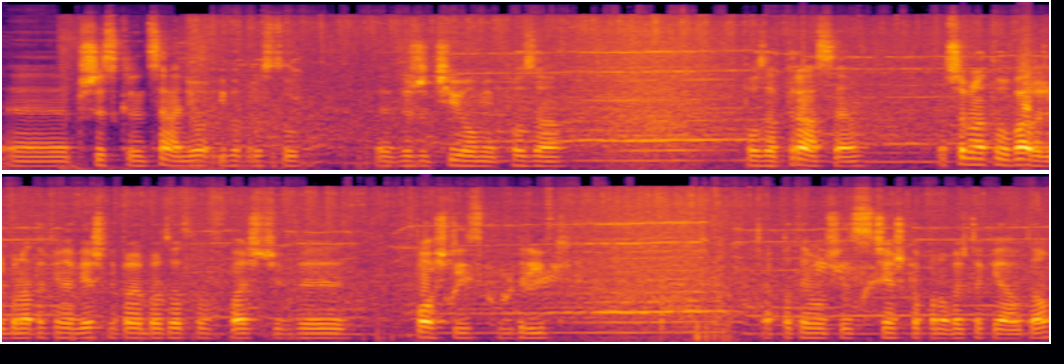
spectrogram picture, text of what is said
E, przy skręcaniu i po prostu e, wyrzuciło mnie poza, poza trasę. No, trzeba na to uważać, bo na takie nawierzchnie prawie bardzo łatwo wpaść w poślizg, w drift, a potem już jest ciężko panować takie auto.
